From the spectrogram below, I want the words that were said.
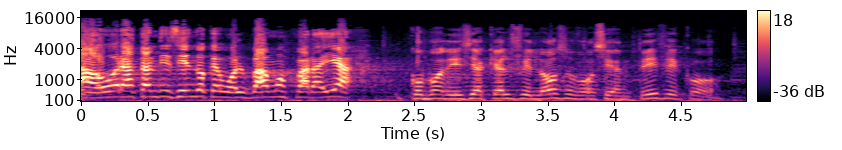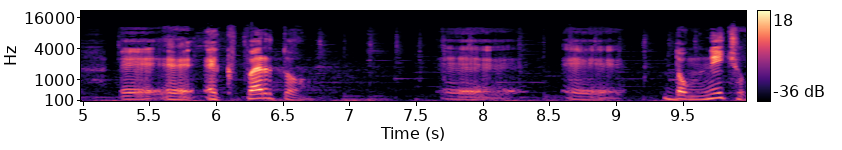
Ahora están diciendo que volvamos para allá. Como dice aquel filósofo científico, eh, eh, experto, don Nicho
